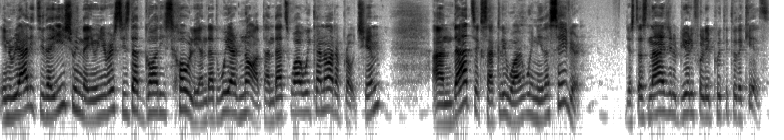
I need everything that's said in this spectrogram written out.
in reality, the issue in the universe is that God is holy and that we are not, and that's why we cannot approach Him. And that's exactly why we need a Savior. Just as Nigel beautifully put it to the kids.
